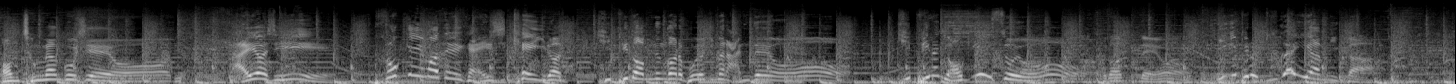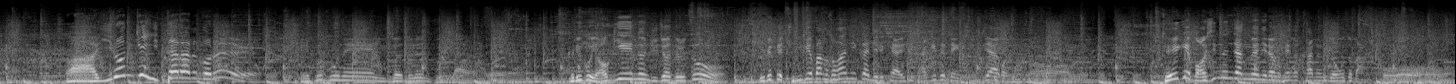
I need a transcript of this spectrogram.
엄청난 곳이에요. 라이엇이 프로 게이머들이 그냥 LCK 이런 깊이도 없는 거를 보여주면 안 돼요. 깊이는 여기에 있어요. 그렇네요. 이 깊이를 누가 이해합니까? 와, 이런 게 있다라는 거를 대부분의 유저들은 몰라요. 그리고 여기에 있는 유저들도 이렇게 중계 방송 하니까 이렇게 알지 자기들 되게 진지하거든요. 되게 멋있는 장면이라고 생각하는 경우도 많고.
